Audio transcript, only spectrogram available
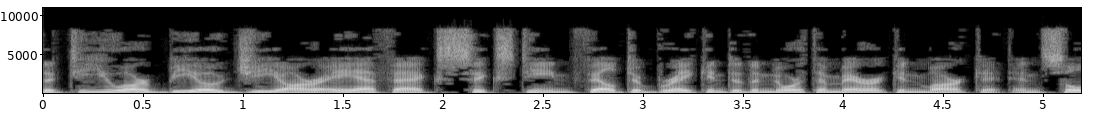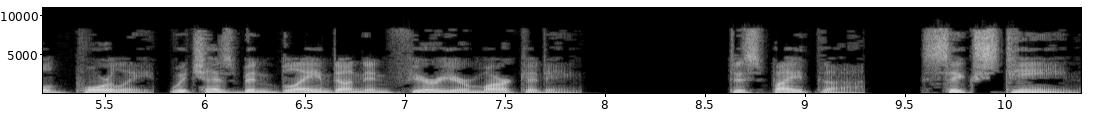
The TURBOGRAFX-16 failed to break into the North American market and sold poorly, which has been blamed on inferior marketing. Despite the 16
